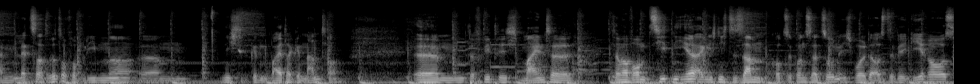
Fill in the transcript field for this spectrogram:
ein letzter Dritter verbliebener, ähm, nicht weiter genannter, ähm, der Friedrich meinte, Sag mal, warum zieht denn ihr eigentlich nicht zusammen? Kurze Konstellation, ich wollte aus der WG raus,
